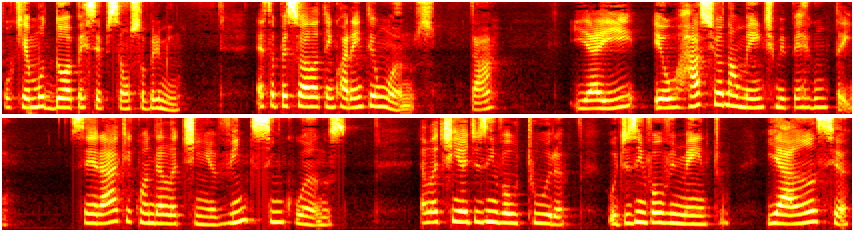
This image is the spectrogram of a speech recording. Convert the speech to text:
porque mudou a percepção sobre mim. Essa pessoa ela tem 41 anos, tá? E aí eu racionalmente me perguntei: será que quando ela tinha 25 anos, ela tinha a desenvoltura, o desenvolvimento e a ânsia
